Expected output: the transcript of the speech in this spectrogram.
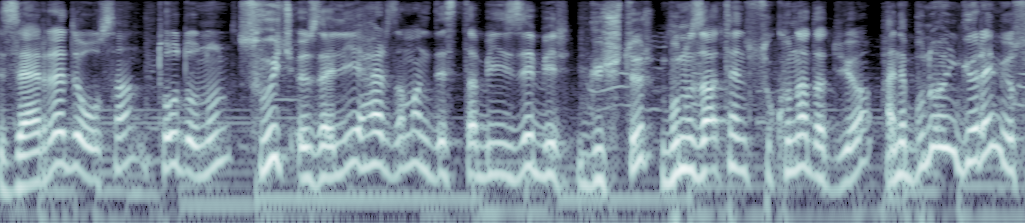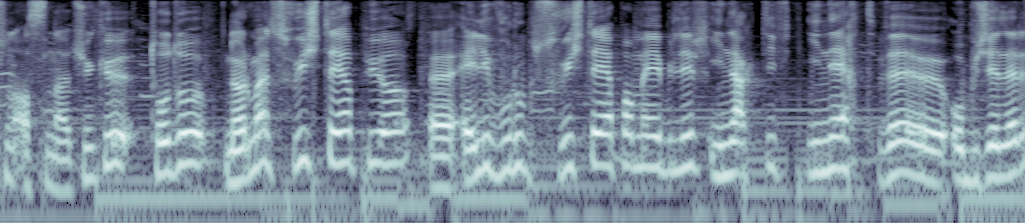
zerre de olsan Todo'nun switch özelliği her zaman destabilize bir güçtür. Bunu zaten Sukuna da diyor. Hani bunu öngöremiyorsun aslında. Çünkü Todo normal switch de yapıyor. E, eli vurup switch de yapamayabilir. Inaktif, inert ve e, objeleri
